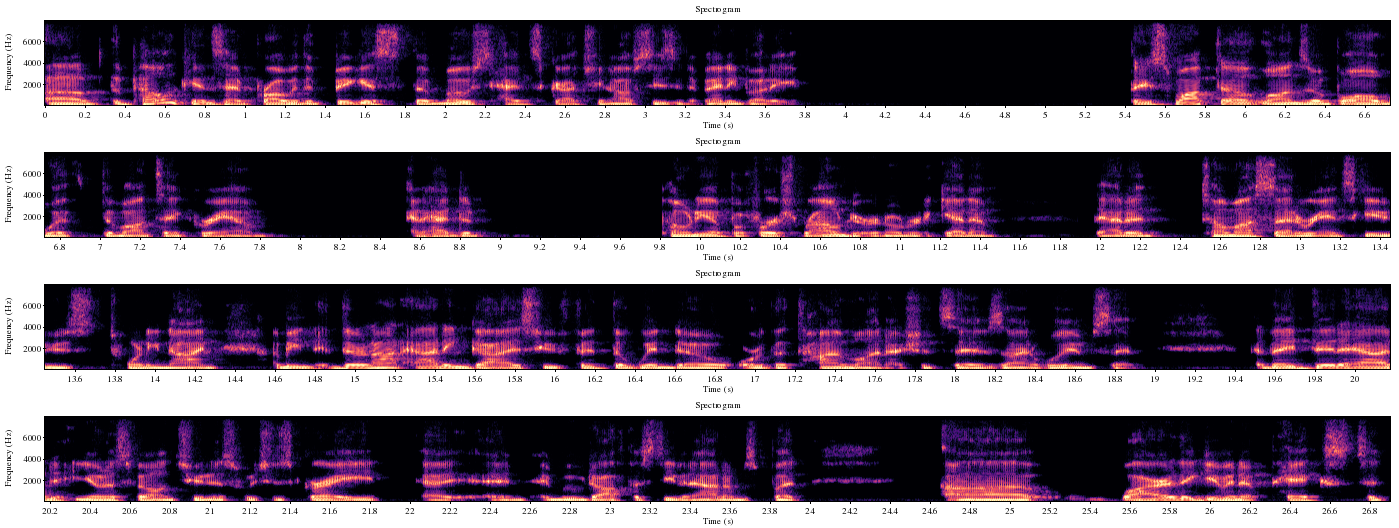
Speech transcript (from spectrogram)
Uh, the Pelicans had probably the biggest, the most head scratching offseason of anybody. They swapped out Lonzo Ball with Devonte Graham and had to pony up a first rounder in order to get him. They added Tomas Satoransky, who's 29. I mean, they're not adding guys who fit the window or the timeline, I should say, of Zion Williamson. And they did add Jonas Valanciunas, which is great, uh, and, and, moved off of Steven Adams. But uh, why are they giving it picks to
